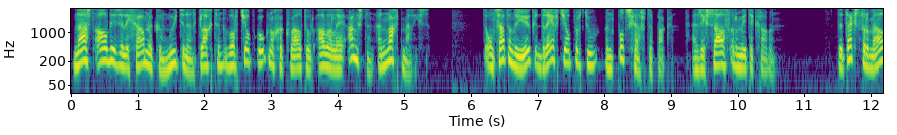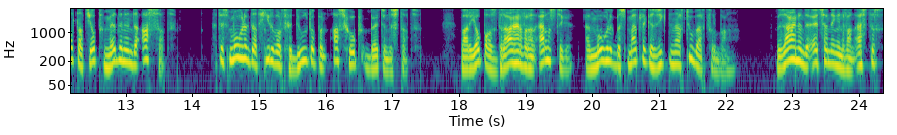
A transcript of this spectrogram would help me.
Naast al deze lichamelijke moeiten en klachten wordt Job ook nog gekweld door allerlei angsten en nachtmerries. De ontzettende jeuk drijft Job ertoe een potscherf te pakken en zichzelf ermee te krabben. De tekst vermeldt dat Job midden in de as zat. Het is mogelijk dat hier wordt gedoeld op een ashoop buiten de stad, waar Job als drager van een ernstige en mogelijk besmettelijke ziekte naartoe werd verbannen. We zagen in de uitzendingen van Esther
